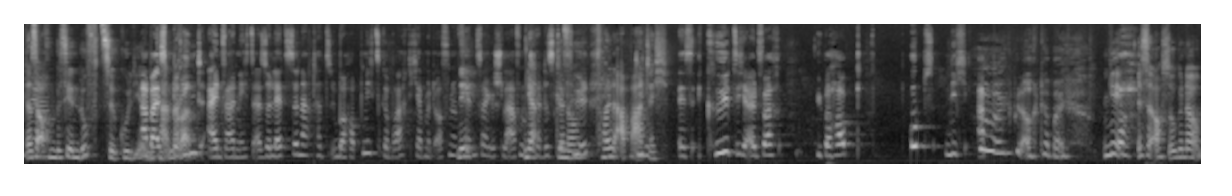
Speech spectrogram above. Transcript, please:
dass Ja. auch ein bisschen Luft zirkulieren Aber es kann. bringt einfach nichts. Also letzte Nacht hat es überhaupt nichts gebracht. Ich habe mit offenem Nee. Fenster geschlafen und ja, ich hatte das genau, Gefühl, voll abartig. es kühlt sich einfach überhaupt ups, nicht ab. Ich bin auch dabei. Nee, Oh. ist auch so, genau.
